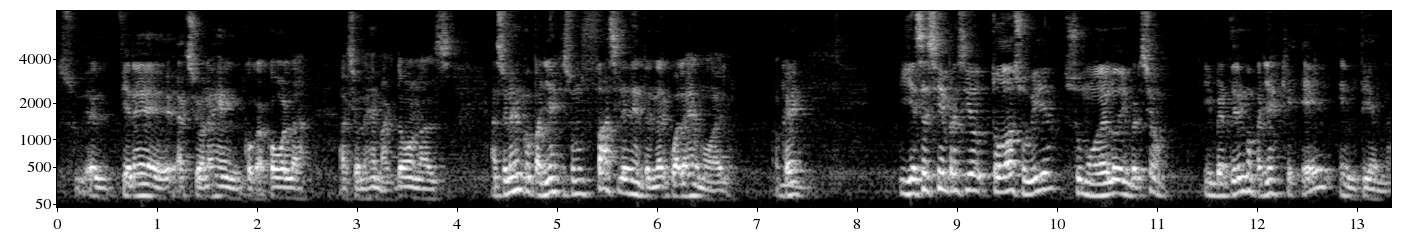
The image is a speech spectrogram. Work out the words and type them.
su- él tiene acciones en Coca-Cola, acciones en McDonald's, acciones en compañías que son fáciles de entender cuál es el modelo. ¿ok? Y ese siempre ha sido toda su vida su modelo de inversión. Invertir en compañías que él entienda.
